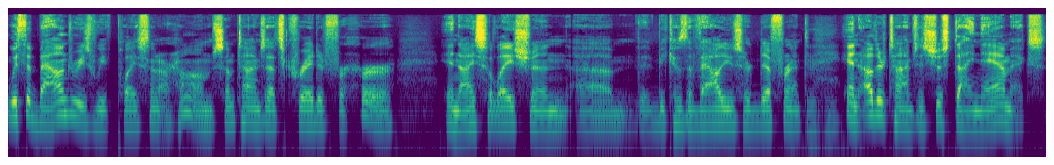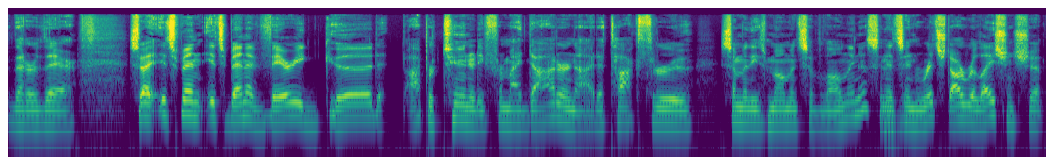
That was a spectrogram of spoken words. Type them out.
with the boundaries we've placed in our home, sometimes that's created for her in isolation um, because the values are different, mm-hmm. and other times it's just dynamics that are there. So it's been it's been a very good opportunity for my daughter and I to talk through some of these moments of loneliness, and mm-hmm. it's enriched our relationship.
